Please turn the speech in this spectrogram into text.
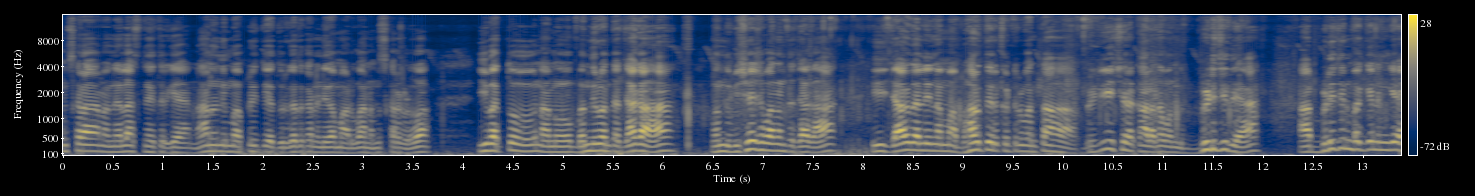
ನಮಸ್ಕಾರ ನನ್ನೆಲ್ಲ ಸ್ನೇಹಿತರಿಗೆ. ನಾನು ನಿಮ್ಮ ಪ್ರೀತಿಯ ದುರ್ಗದ ಕನ್ನಡಿಗ ಮಾಡುವ ನಮಸ್ಕಾರಗಳು. ಇವತ್ತು ನಾನು ಬಂದಿರುವಂಥ ಜಾಗ, ಒಂದು ವಿಶೇಷವಾದಂಥ ಜಾಗ. ಈ ಜಾಗದಲ್ಲಿ ನಮ್ಮ ಭಾರತೀಯರು ಕಟ್ಟಿರುವಂತಹ ಬ್ರಿಟಿಷರ ಕಾಲದ ಒಂದು ಬ್ರಿಡ್ಜ್ ಇದೆ. ಆ ಬ್ರಿಡ್ಜಿನ ಬಗ್ಗೆ ನಿಮಗೆ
